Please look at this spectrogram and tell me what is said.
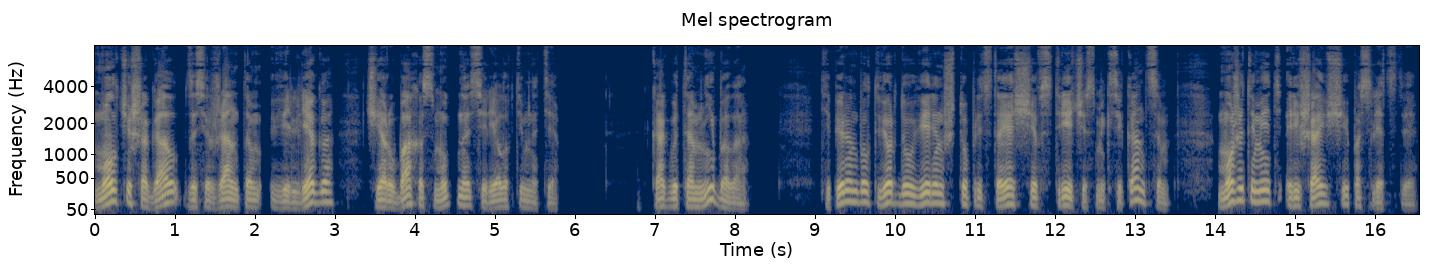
молча шагал за сержантом Виллего, чья рубаха смутно серела в темноте. Как бы там ни было, теперь он был твердо уверен, что предстоящая встреча с мексиканцем может иметь решающие последствия.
